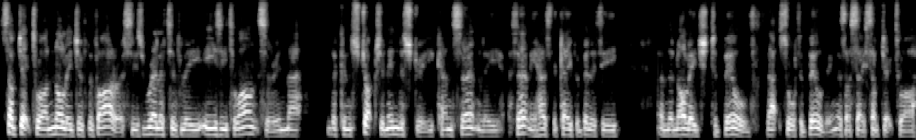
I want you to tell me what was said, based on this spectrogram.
subject to our knowledge of the virus is relatively easy to answer in that the construction industry can certainly certainly has the capability and the knowledge to build that sort of building, as I say, subject to our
